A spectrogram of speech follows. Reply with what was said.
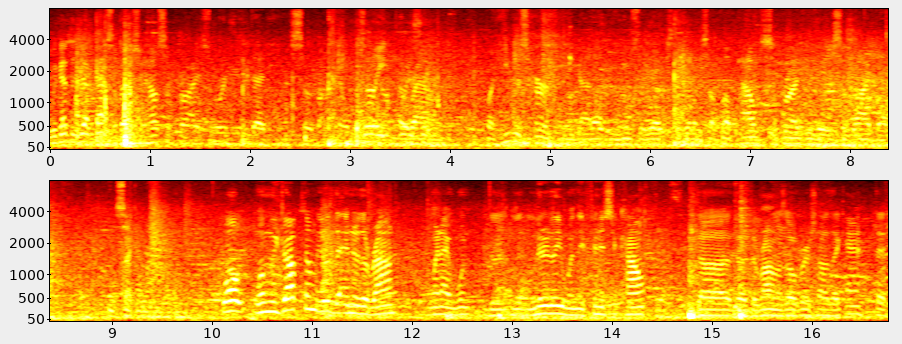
we got the job done. Sebastian, how surprised were you that he survived? It was late in the round, but he was hurt when he got up and used the ropes to get himself up. How surprised were you that he survived that in the second round? Well, when we dropped him, it was the end of the round when I went, literally when they finished the count, the, the, the round was over. So I was like, eh, that,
